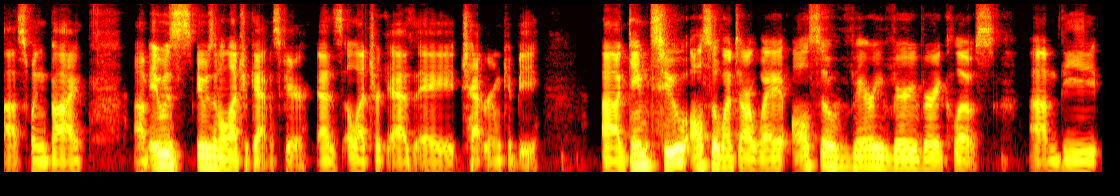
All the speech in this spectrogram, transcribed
uh, swing by. Um, it was it was an electric atmosphere, as electric as a chat room could be. Uh, game two also went our way, also very very very close. Um, the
